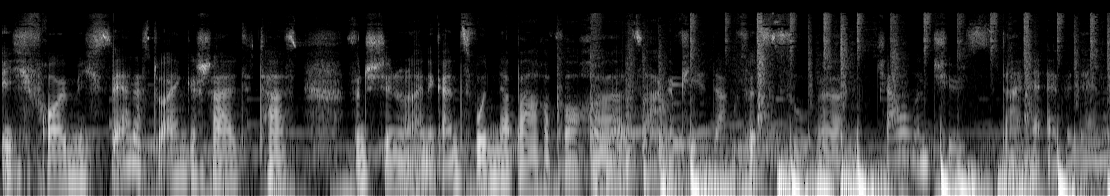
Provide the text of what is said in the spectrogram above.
Ich freue mich sehr, dass du eingeschaltet hast. Wünsche dir nun eine ganz wunderbare Woche. Sage vielen Dank fürs Zuhören. Ciao und tschüss, deine Evelyn.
